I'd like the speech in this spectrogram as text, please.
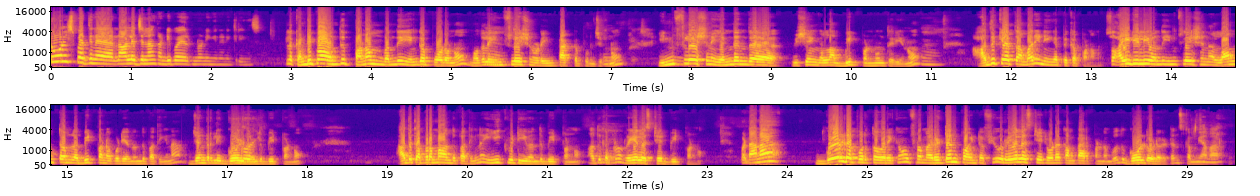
டூல்ஸ் பத்தின நாலேஜ் எல்லாம் கண்டிப்பா இருக்கணும்னு நீங்க நினைக்கிறீங்க சார் இல்ல கண்டிப்பா வந்து பணம் வந்து எங்க போடணும்? முதல்ல. இன்ஃபிளேஷனோட இம்பாக்ட புரிஞ்சுக்கணும். இன்ஃபிளேஷனை எந்தெந்த விஷயங்கள்லாம் பீட் பண்ணணும்னு தெரியணும். அதுக்கேத்த மாதிரி நீங்க பிக்கப் பண்ணணும். ஸோ ஐடியலி வந்து இன்ஃபிளேஷனை லாங் டேர்ம்ல பீட் பண்ணக்கூடியது வந்து பாத்தீங்கன்னா ஜென்ரலி கோல்டு. வந்து பீட் பண்ணும். அதுக்கப்புறமா வந்து பாத்தீங்கன்னா ஈக்விட்டி வந்து பீட் பண்ணும். அதுக்கப்புறம் ரியல் எஸ்டேட் பீட் பண்ணும். பட் ஆனா கோல்டை பொறுத்த வரைக்கும் from return point of view real எஸ்டேட்டோட கம்பேர் பண்ணும்போது கோல்டோட ரிட்டர்ன்ஸ் கம்மியாக தான் இருக்கும்.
